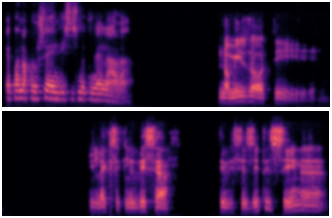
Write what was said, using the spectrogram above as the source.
επαναπροσέγγισης με την Ελλάδα. Νομίζω ότι η λέξη κλειδί σε αυτή τη συζήτηση είναι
